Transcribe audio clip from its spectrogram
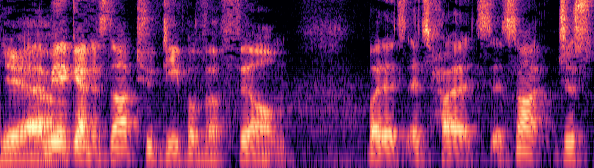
Yeah. I mean, again, it's not too deep of a film, but it's it's it's it's not just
